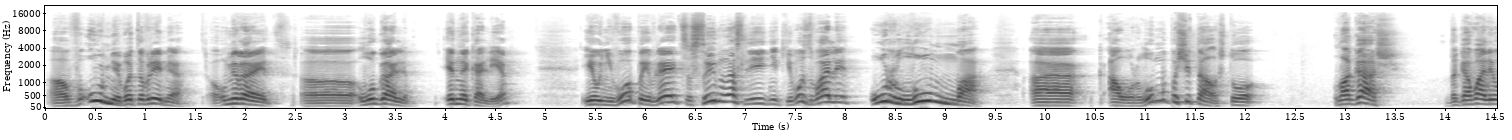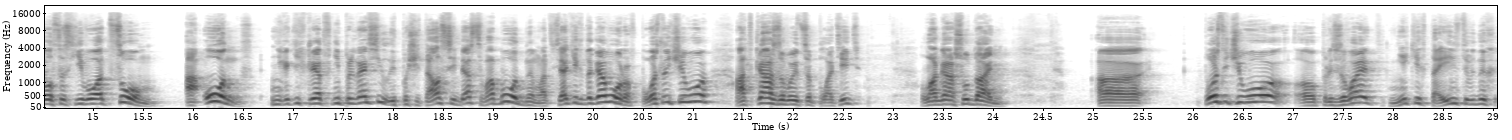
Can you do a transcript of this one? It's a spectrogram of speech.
А, в Уме в это время умирает Лугаль Энекале, и у него появляется сын и наследник, его звали Урлумма. А Урлумма посчитал, что Лагаш договаривался с его отцом, а он никаких клятв не приносил и посчитал себя свободным от всяких договоров, после чего отказывается платить Лагашу дань. А, после чего а, призывает неких таинственных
